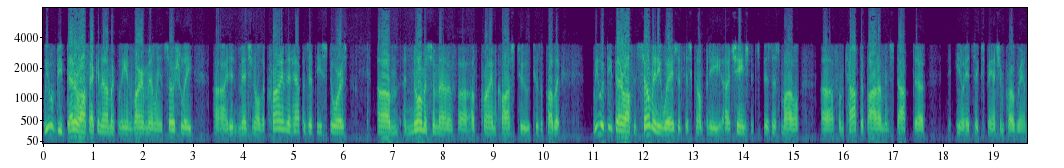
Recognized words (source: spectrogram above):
we would be better off economically, environmentally, and socially. Uh, I didn't mention all the crime that happens at these stores. Um, enormous amount of uh, of crime cost to to the public. We would be better off in so many ways if this company uh, changed its business model uh, from top to bottom and stopped uh, you know its expansion program.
